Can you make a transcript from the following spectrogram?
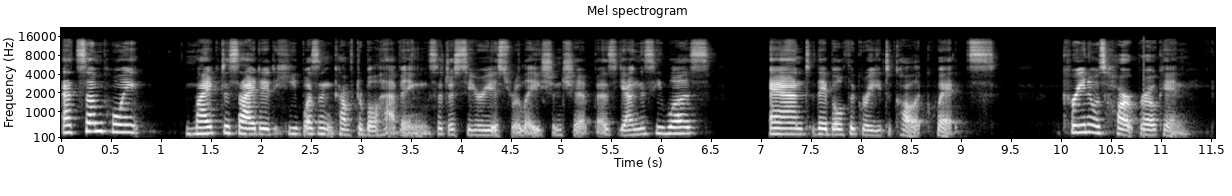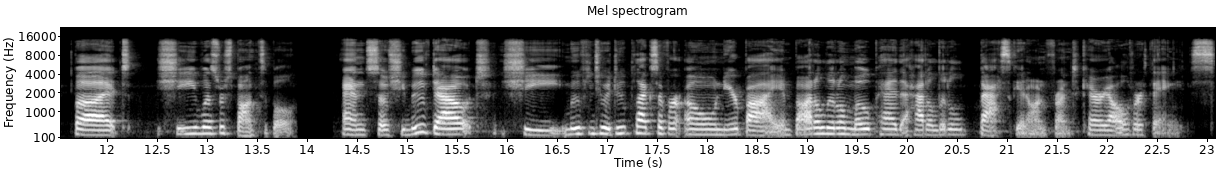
At some point, Mike decided he wasn't comfortable having such a serious relationship as young as he was, and they both agreed to call it quits. Karina was heartbroken, but she was responsible. And so she moved out. She moved into a duplex of her own nearby and bought a little moped that had a little basket on front to carry all of her things.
